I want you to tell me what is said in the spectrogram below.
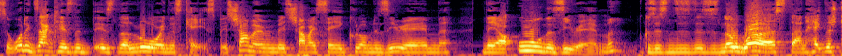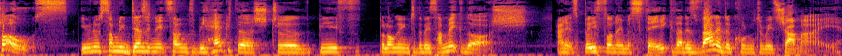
So what exactly is the, is the law in this case? Beis Shammai and Shammai say Kulam Nazirim, they are all Nazirim, because this, this, this is no worse than Hekdesh Tos. Even if somebody designates something to be Hekdesh, to be belonging to the Beis HaMikdash, and it's based on a mistake, that is valid according to Beis Shammai.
